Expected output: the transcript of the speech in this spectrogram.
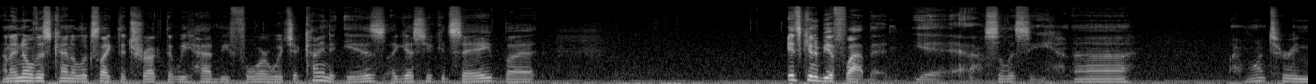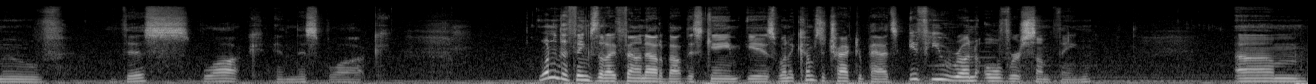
And I know this kind of looks like the truck that we had before, which it kind of is, I guess you could say, but it's going to be a flatbed. Yeah. So let's see. Uh, I want to remove this block and this block. One of the things that I've found out about this game is when it comes to tractor pads, if you run over something, um,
